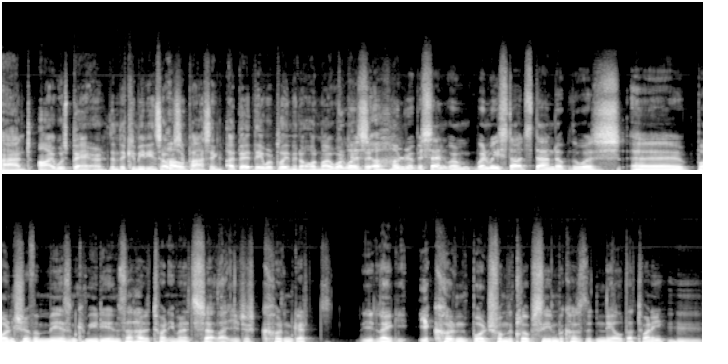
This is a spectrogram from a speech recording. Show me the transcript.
and i was better than the comedians i was Oh. surpassing i bet they were blaming it on my work It was a hundred percent when when we started stand up. There was a bunch of amazing comedians that had a twenty minute set that you just couldn't get. You, like you couldn't budge from the club scene because they nailed that twenty. Mm.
